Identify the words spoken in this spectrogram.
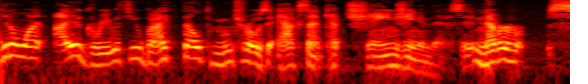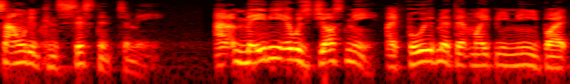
You know what? I agree with you, but I felt Mutro's accent kept changing in this. It never sounded consistent to me. And maybe it was just me. I fully admit that might be me, but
